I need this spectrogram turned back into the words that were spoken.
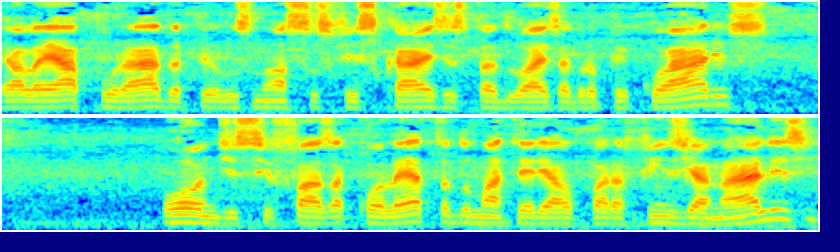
ela é apurada pelos nossos fiscais estaduais agropecuários onde se faz a coleta do material para fins de análise,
